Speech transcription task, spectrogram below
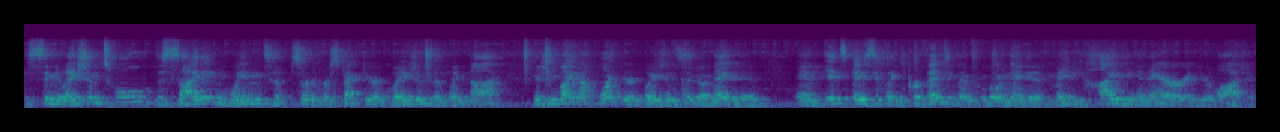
the simulation tool deciding when to sort of respect your equations and when not, because you might not want your equations to go negative, and it's basically preventing them from going negative, maybe hiding an error in your logic.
